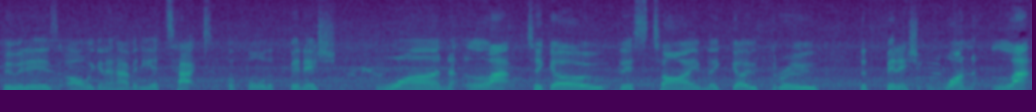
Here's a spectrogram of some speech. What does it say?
who it is. Are we going to have any attacks before the finish? One lap to go this time. They go through the finish. One lap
